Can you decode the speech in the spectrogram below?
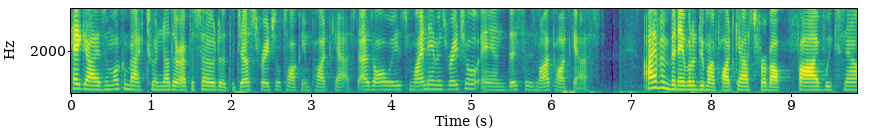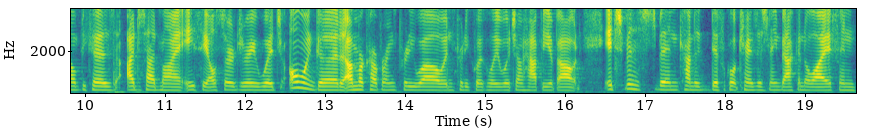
Hey guys, and welcome back to another episode of the Just Rachel Talking podcast. As always, my name is Rachel, and this is my podcast. I haven't been able to do my podcast for about five weeks now because I just had my ACL surgery, which all went good. I'm recovering pretty well and pretty quickly, which I'm happy about. It's just been kind of difficult transitioning back into life and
